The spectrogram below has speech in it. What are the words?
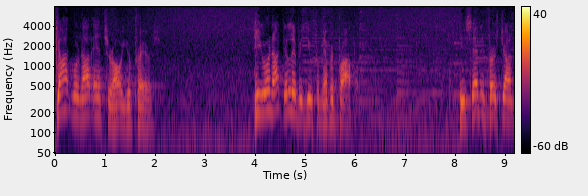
God will not answer all your prayers. He will not deliver you from every problem. He said in 1 John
